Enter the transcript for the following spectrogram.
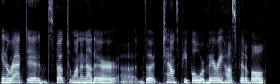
interacted, spoke to one another. Uh, the townspeople were very hospitable.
